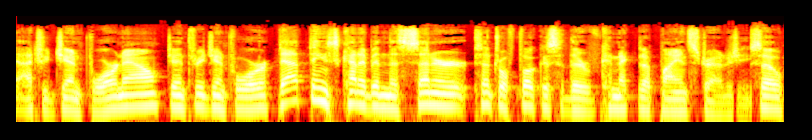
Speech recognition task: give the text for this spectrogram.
actually Gen four now, Gen three, Gen four. That thing's kind of been the center central focus of their connected appliance strategy. So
